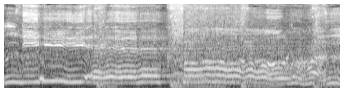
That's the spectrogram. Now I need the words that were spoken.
男女的苦恋，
